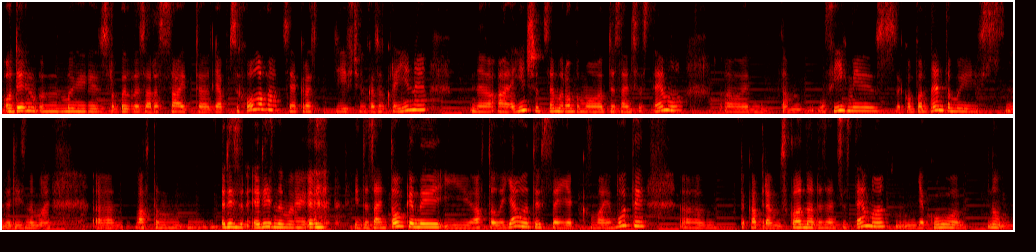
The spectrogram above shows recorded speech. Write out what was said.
Один е, ми зробили зараз сайт для психолога, це якраз дівчинка з України. Е, А інше це ми робимо дизайн-систему там у фігмі з компонентами з різними е, авто, різ, різними і дизайн-токени, і автолеяути, все як має бути. Е, Така прям складна дизайн-система, яку ну,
